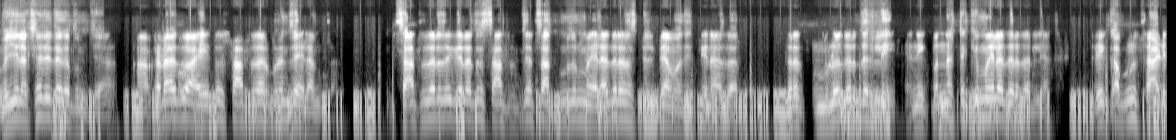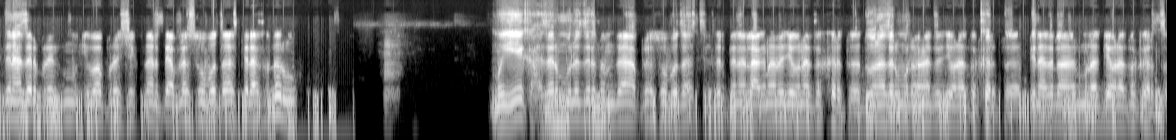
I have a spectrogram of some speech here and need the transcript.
म्हणजे लक्षात येतं का तुमच्या? आकडा जो आहे तो सात हजार पर्यंत जाईल आमचा. सात हजार जर गेला तर 7च्या 7 मधून महिला जर असतील त्यामध्ये तीन हजार तर मुलं जर धरली आणि एक 50% महिला जर धरल्या, तर एक आपण 3,500 पर्यंत युवा प्रशिक्षणार्थी आपल्यासोबत असतील असं धरू. मग 1,000 मुलं जर समजा आपल्यासोबत असतील, तर त्यांना लागणारा जेवणाचा खर्च, 2,000 मुलांना जेवणाचा खर्च, 3,000 मुलांच्या जेवणाचा खर्च,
